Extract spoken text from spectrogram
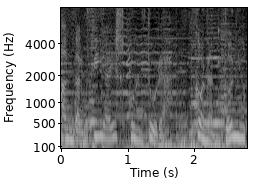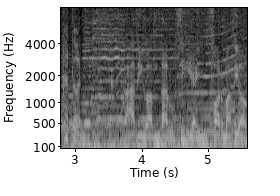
Andalucía es cultura. Con Antonio Catoni. Radio Andalucía Información.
